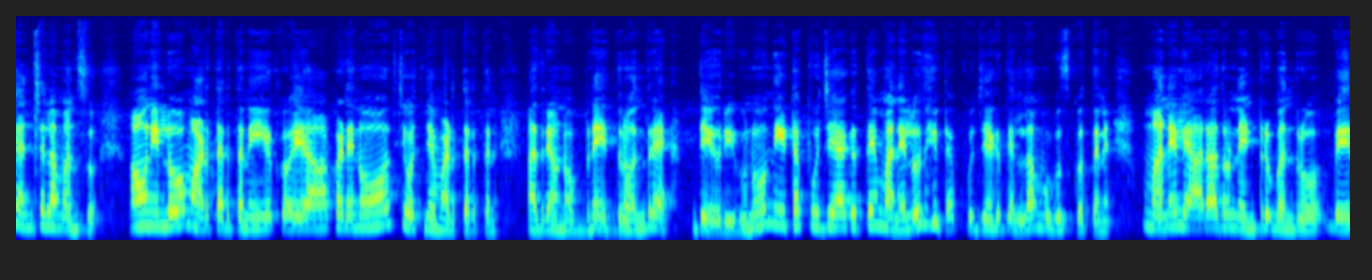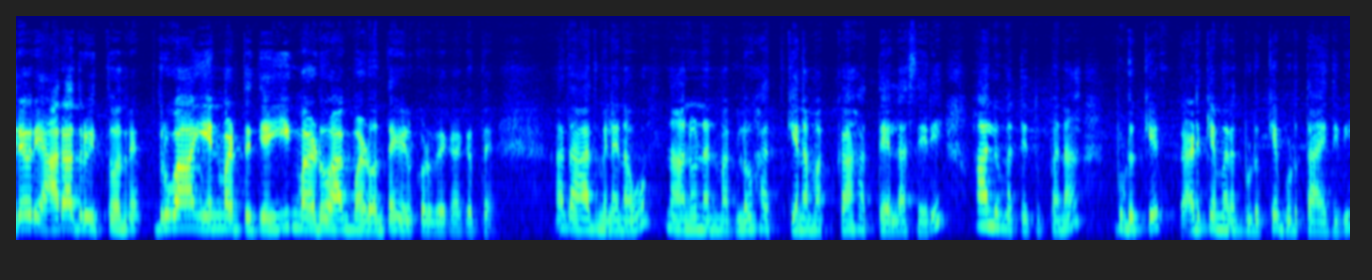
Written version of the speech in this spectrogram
ಚಂಚಲ ಮನಸ್ಸು ಅವನೆಲ್ಲೋ ಮಾಡ್ತಾ ಇರ್ತಾನೆ ಯಾವ ಕಡೆನೋ ಯೋಚನೆ ಮಾಡ್ತಾ ಇರ್ತಾನೆ. ಆದರೆ ಅವನೊಬ್ಬನೇ ಇದ್ದರು ಅಂದರೆ ದೇವರಿಗೂ ನೀಟಾಗಿ ಪೂಜೆ ಆಗುತ್ತೆ, ಮನೇಲೂ ನೀಟಾಗಿ ಪೂಜೆ ಆಗುತ್ತೆ, ಎಲ್ಲ ಮುಗಿಸ್ಕೊತಾನೆ. ಮನೇಲಿ ಯಾರಾದರೂ ನೆಂಟರು ಬಂದರು, ಬೇರೆಯವ್ರು ಯಾರಾದರೂ ಇತ್ತು ಅಂದರೆ, ಧ್ರುವ, ಏನು ಮಾಡ್ತಿದ್ಯಾ? ಈಗ ಮಾಡು, ಆಗ ಮಾಡು ಅಂತ ಹೇಳ್ಕೊಡ್ಬೇಕಾಗತ್ತೆ. ಅದಾದಮೇಲೆ ನಾವು ನಾನು ನನ್ನ ಮಗಳು ಹತ್ತಿಗೆ ನಮ್ಮ ಅಕ್ಕ ಅತ್ತೆ ಎಲ್ಲ ಸೇರಿ ಹಾಲು ಮತ್ತು ತುಪ್ಪನ ಬುಡಕ್ಕೆ, ಅಡಿಕೆ ಮರದ ಬುಡಕ್ಕೆ ಬಿಡ್ತಾ ಇದ್ದೀವಿ.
